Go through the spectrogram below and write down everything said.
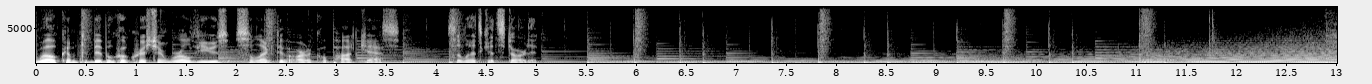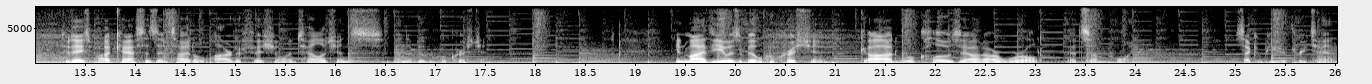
Welcome to Biblical Christian Worldview's Selective Article Podcasts. So let's get started. Today's podcast is entitled Artificial Intelligence and the Biblical Christian. In my view, as a biblical Christian, God will close out our world at some point. 2 Peter 3:10.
